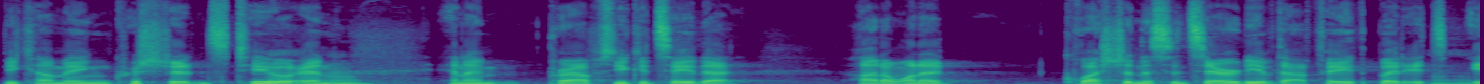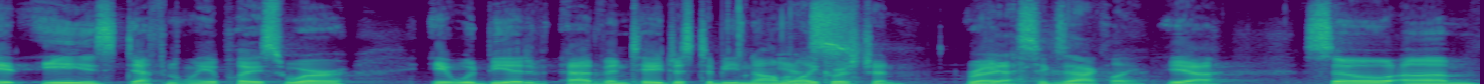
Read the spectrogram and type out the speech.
becoming Christians too. And, mm-hmm. And I'm perhaps you could say that I don't want to question the sincerity of that faith, but it's mm-hmm. it is definitely a place where it would be advantageous to be nominally yes. Christian, right? Yes, exactly. Yeah. So, um,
